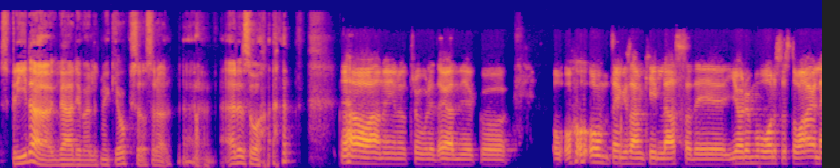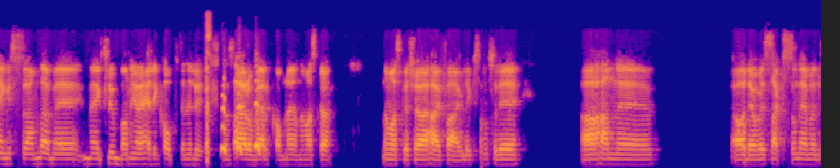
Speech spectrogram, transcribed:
sprida glädje väldigt mycket också. Sådär. Eh, är det så? Ja, han är en otroligt ödmjuk och, och, och omtänksam kille. Alltså det, gör du mål så står han ju längst fram där med, med klubban och gör helikoptern i luften så här och välkomnar en när man ska, när man ska köra high five liksom. Så det, ja, han, eh, ja, det har väl sagts som det, men,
